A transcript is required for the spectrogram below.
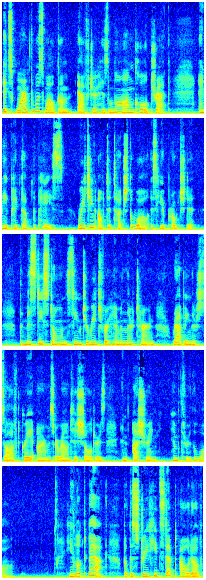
Its warmth was welcome after his long, cold trek, and he picked up the pace, reaching out to touch the wall as he approached it. The misty stones seemed to reach for him in their turn, wrapping their soft gray arms around his shoulders and ushering him through the wall. He looked back, but the street he'd stepped out of,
